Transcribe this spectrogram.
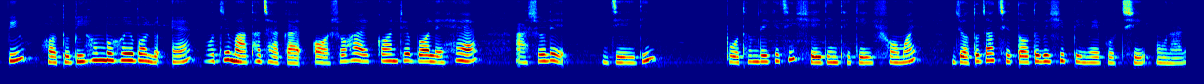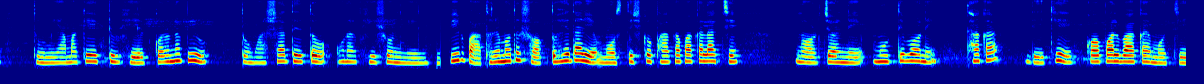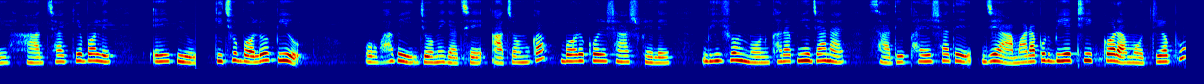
পিউ হতবিহম্ব হয়ে বলল অ্যাঁ মৈত্রী মাথা ঝাঁকায়, অসহায় কণ্ঠে বলে হ্যাঁ আসলে যেই দিন, প্রথম দেখেছি সেই দিন থেকেই সময়, যত যাচ্ছে তত বেশি প্রেমে পড়ছি ওনার। তুমি আমাকে একটু হেল্প করো না পিউ? তোমার সাথে তো ওনার ভীষণ মিল। পিউর পাথরের মতো শক্ত হয়ে দাঁড়িয়ে মস্তিষ্ক ফাঁকা ফাঁকা লাগছে। নড়চড় নেই, মূর্তি বনে থাকা দেখে কপাল বাঁকায় মৈত্রী হাত ঝাঁকিয়ে বলে, এই পিউ, কিছু বলো পিউ? ওভাবেই জমে গেছে। আচমকা বড় করে শ্বাস ফেলে। ভীষণ মন খারাপ নিয়ে জানায় সাদীপ ভাইয়ের সাথে যে আমার আপুর বিয়ে ঠিক করা, মৈত্রী আপু?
